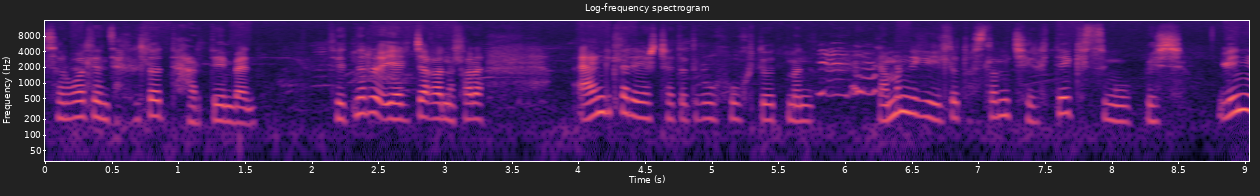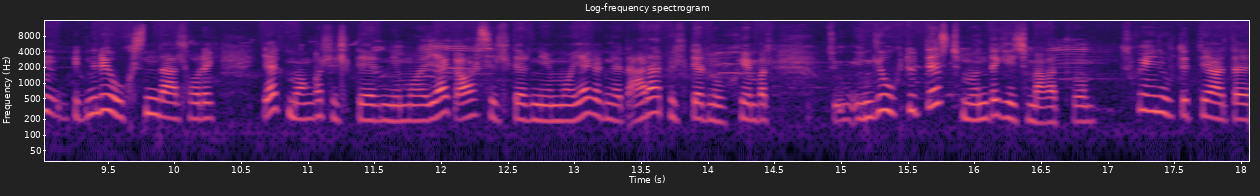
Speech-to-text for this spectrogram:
сургуулийн захирлууд хардсан байна. Тэд нар ярьж байгаа нь болохоор англиар ярьж чаддаггүй хүүхдүүд мань ямар нэгэн илүү тусламж хэрэгтэй гэсэн үг биш. Энэ бидний өгсөн даалгаврыг яг монгол хэл дээр нэм үү, яг орс хэл дээр нэм үү, яг ингээд араб хэл дээр нөгөх юм бол энгийн хүүхдүүдээс ч мундаг хийж магадгүй. Зөвхөн энэ хүүхдүүдийн одоо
